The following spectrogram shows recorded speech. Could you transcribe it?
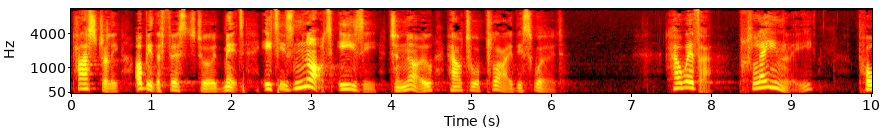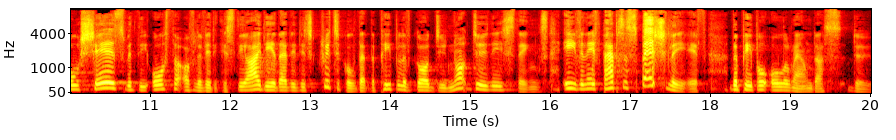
pastorally, I'll be the first to admit it is not easy to know how to apply this word. However, plainly, Paul shares with the author of Leviticus the idea that it is critical that the people of God do not do these things, even if, perhaps especially if, the people all around us do.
